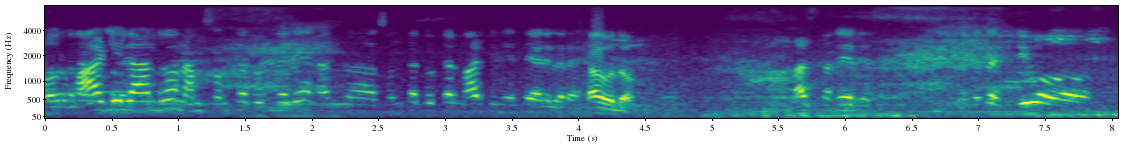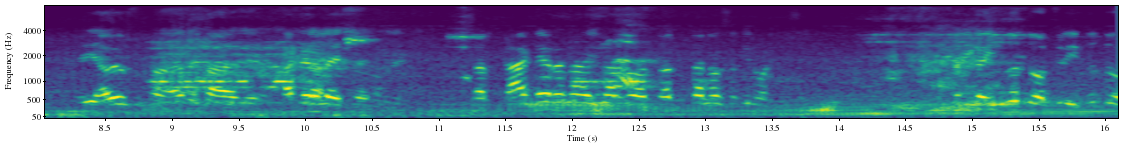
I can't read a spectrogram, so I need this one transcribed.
ಅವ್ರು ಮಾಡ್ಲಿಲ್ಲ ಅಂದ್ರು ನಮ್ ಸ್ವಂತ ದುಡ್ಡಲ್ಲಿ ಮೇಲೆ ನನ್ನ ಸ್ವಂತ ದುಡ್ಡಲ್ಲಿ ಮಾಡ್ತೀನಿ ಅಂತ ಹೇಳಿದ್ದಾರೆ. ಹೌದು. ನೀವು ಕಾಟೇರನ ಸತಿ ನೋಡ್ತೀನಿ. ಸರ್. ಈಗ ಇನ್ನೊಂದು ಆಕ್ಚುಲಿ ಇನ್ನೊಂದು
